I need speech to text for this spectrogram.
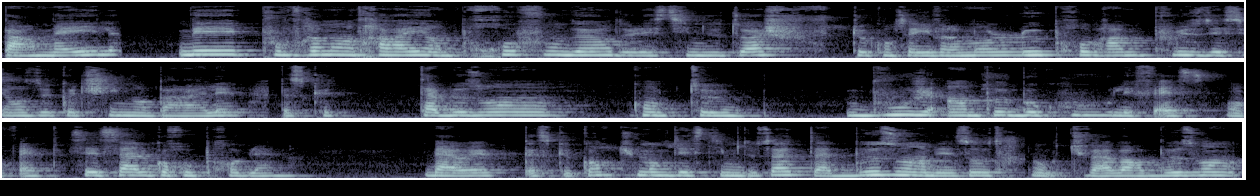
par mail. Mais pour vraiment un travail en profondeur de l'estime de toi, je te conseille vraiment le programme plus des séances de coaching en parallèle parce que tu as besoin qu'on te bouge un peu beaucoup les fesses en fait. C'est ça le gros problème. Bah ouais, parce que quand tu manques d'estime de toi, tu as besoin des autres. Donc tu vas avoir besoin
